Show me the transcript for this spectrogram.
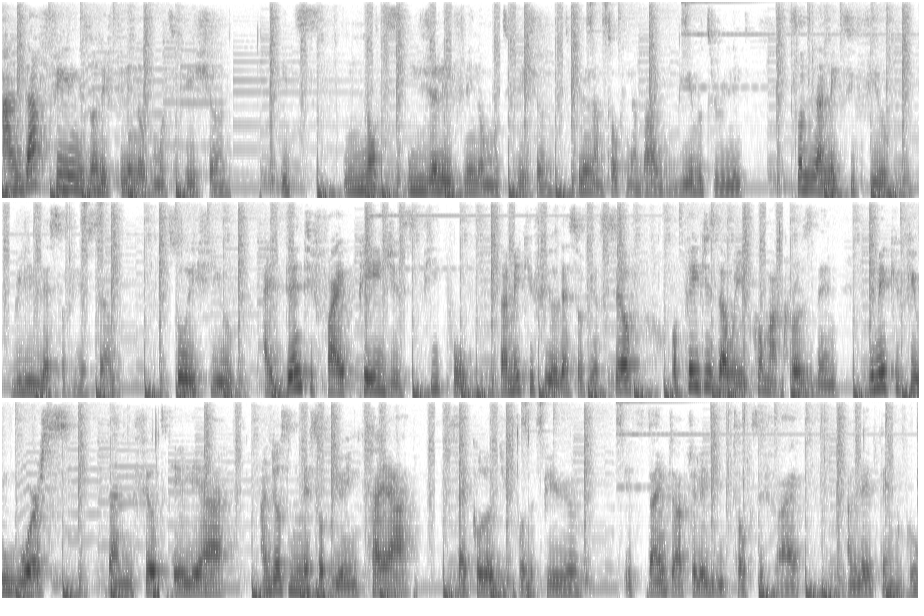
And that feeling is not a feeling of motivation. It's not usually a feeling of motivation. The feeling I'm talking about, you'll be able to relate. Something that makes you feel really less of yourself. So if you identify pages, people that make you feel less of yourself, or pages that when you come across them, they make you feel worse than you felt earlier and just mess up your entire psychology for the period. It's time to actually detoxify and let them go.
